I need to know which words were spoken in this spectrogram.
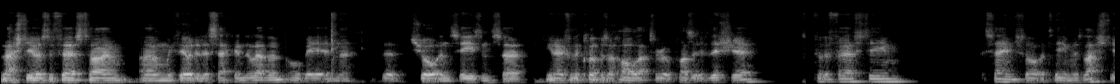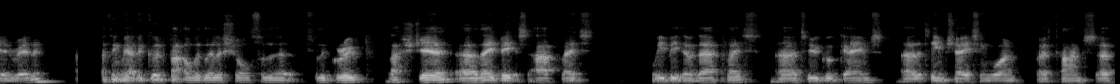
last year was the first time um, we fielded a second 11, albeit in the, the shortened season. So, you know, for the club as a whole, that's a real positive this year. For the first team, same sort of team as last year, really. I think we had a good battle with Lilleshall for the for the group last year. Uh, they beat us at our place. We beat them at their place. Uh, two good games. Uh, the team chasing won both times. So,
